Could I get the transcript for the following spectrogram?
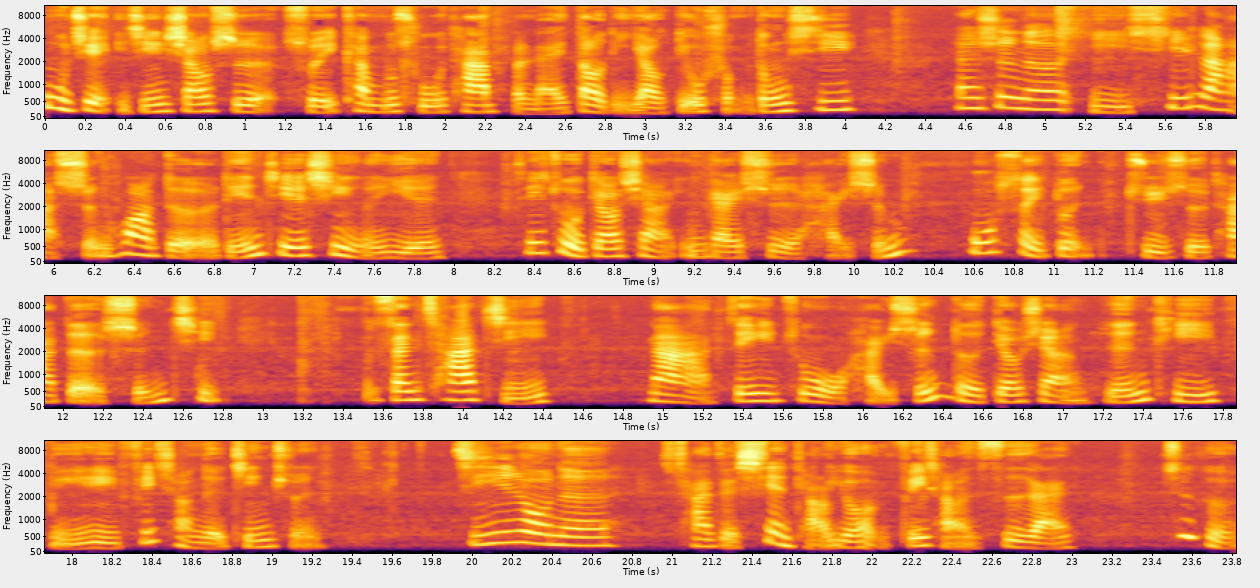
物件已经消失了，所以看不出它本来到底要丢什么东西。但是呢，以希腊神话的连结性而言，这座雕像应该是海神波塞顿，举着他的神器三叉戟。那这一座海神的雕像，人体比例非常的精准，肌肉呢，它的线条又很非常自然。这个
